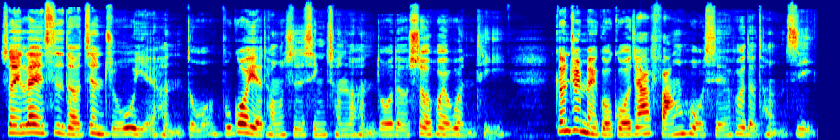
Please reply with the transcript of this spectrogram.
所以类似的建筑物也很多。不过也同时形成了很多的社会问题。根据美国国家防火协会的统计，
